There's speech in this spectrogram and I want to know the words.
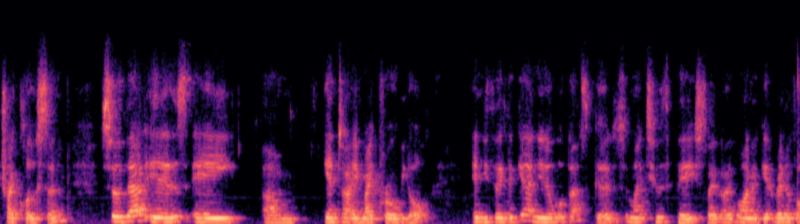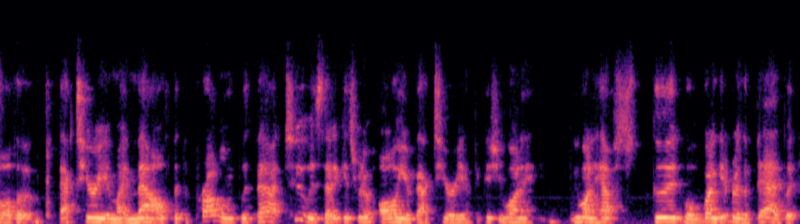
triclosan. So that is a um, antimicrobial, And you think again, you know, well, that's good. It's in my toothpaste. I, I want to get rid of all the bacteria in my mouth. But the problem with that too is that it gets rid of all your bacteria because you want to we want to have good. Well, we want to get rid of the bad, but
